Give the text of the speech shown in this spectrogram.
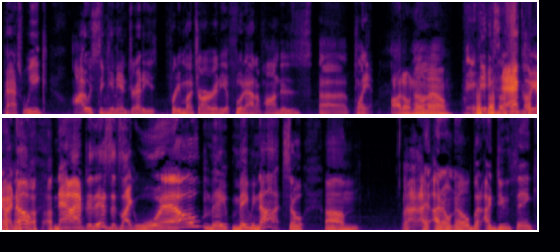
past week, I was thinking Andretti is pretty much already a foot out of Honda's uh, plant. I don't know now. Exactly, I know. Now after this, it's like, well, may, maybe not. So, um, I I don't know, but I do think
